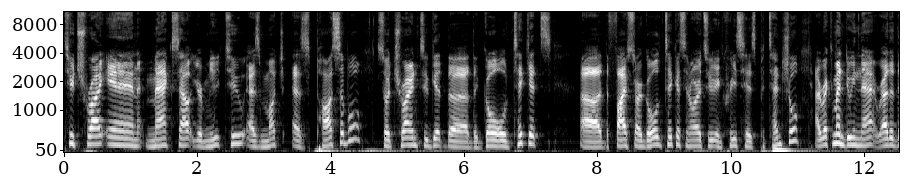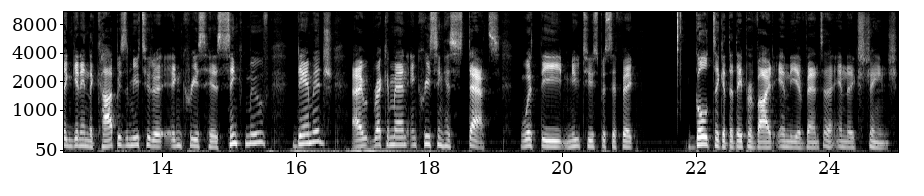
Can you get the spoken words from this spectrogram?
to try and max out your Mewtwo as much as possible, so trying to get the the gold tickets, uh, the five star gold tickets in order to increase his potential. I recommend doing that rather than getting the copies of Mewtwo to increase his sync move damage. I recommend increasing his stats with the Mewtwo specific gold ticket that they provide in the event uh, in the exchange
